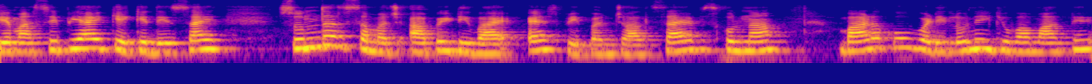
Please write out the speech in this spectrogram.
જેમાં સીપીઆઈ કે કે દેસાઈ સુંદર સમજ આપી ડીવાય એસપી પંચાલ સાહેબ સ્કૂલના બાળકો, વડીલોને યુવા માર્ગને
